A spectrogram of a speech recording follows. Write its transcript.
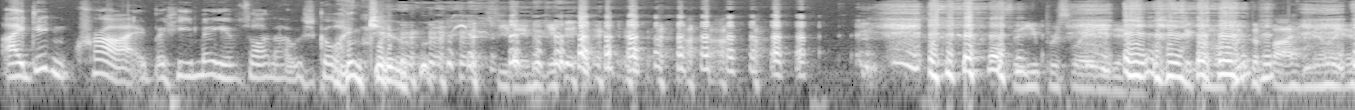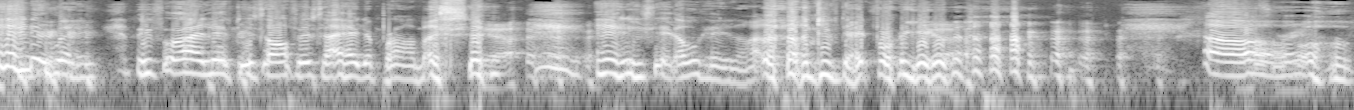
I didn't cry, but he may have thought I was going to. you didn't get it. so you persuaded him to come up with the five million. anyway, before I left his office, I had a promise. Yeah. and he said, okay, Lila, I'll do that for you. Yeah. oh.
